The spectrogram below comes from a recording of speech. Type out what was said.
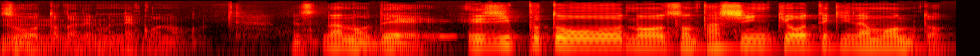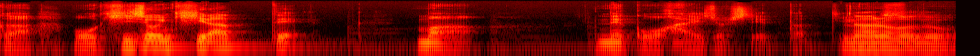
象とかでも猫の。なのでエジプトのその多神教的なもんとかを非常に嫌ってまあ猫を排除していったっていうなるほど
